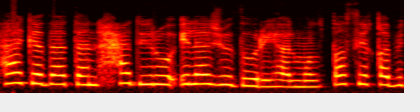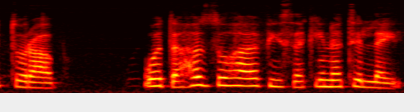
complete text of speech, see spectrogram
هكذا تنحدر إلى جذورها الملتصقة بالتراب وتهزها في سكينة الليل.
